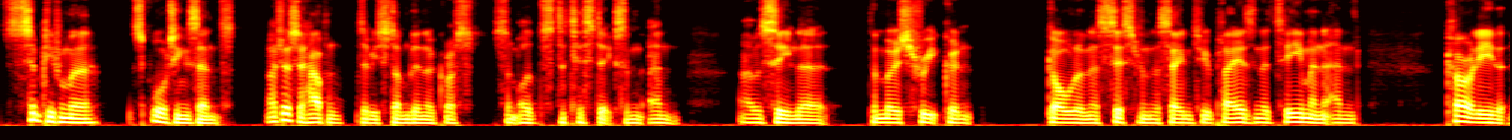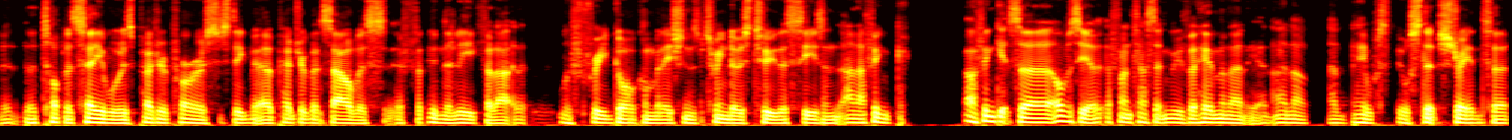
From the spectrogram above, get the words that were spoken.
Simply from a sporting sense, I just happened to be stumbling across some odd statistics, and, and I was seeing the, the most frequent goal and assist from the same two players in the team, and, and currently the, the top of the table is Pedro assisting uh, Pedro Gonçalves in the league for that with three goal combinations between those two this season, and I think I think it's obviously a, a, fantastic move for him, and and, and, and he'll, he'll slip straight into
